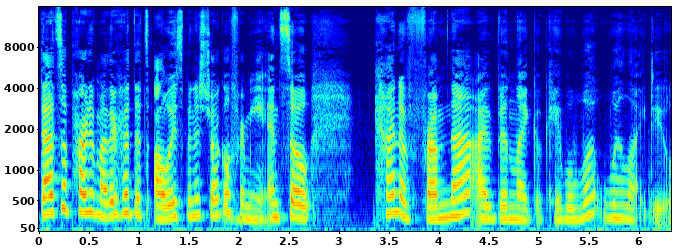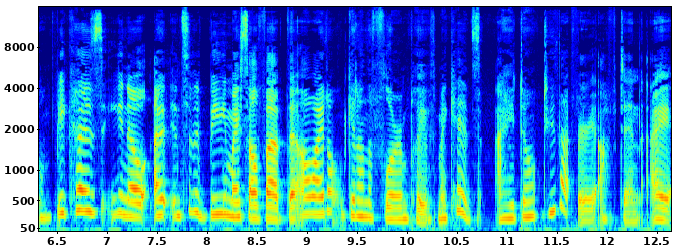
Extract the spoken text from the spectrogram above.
that's a part of motherhood that's always been a struggle for me. And so, kind of from that, I've been like, okay, well, what will I do? Because you know, I, instead of beating myself up that oh, I don't get on the floor and play with my kids. I don't do that very often. I,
